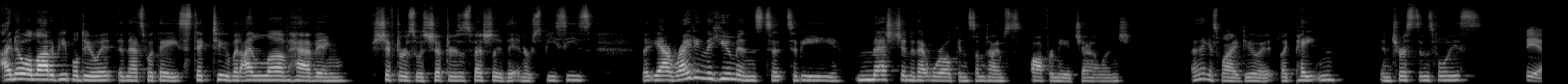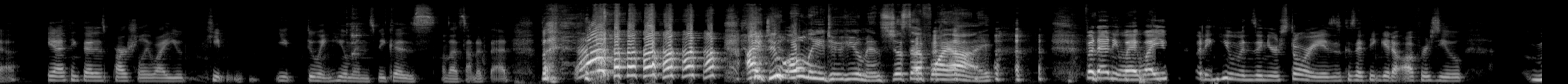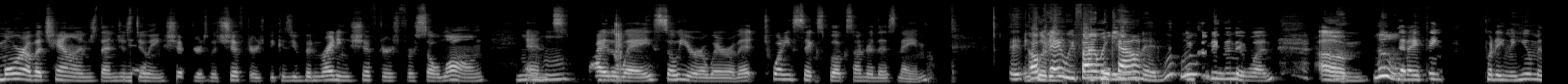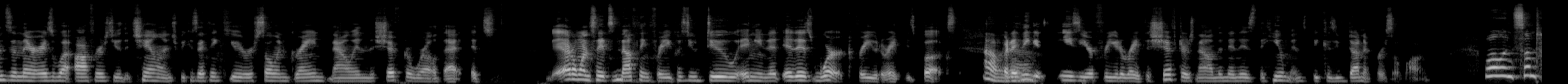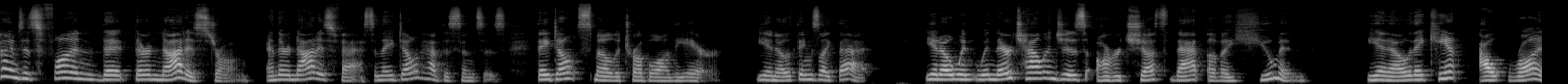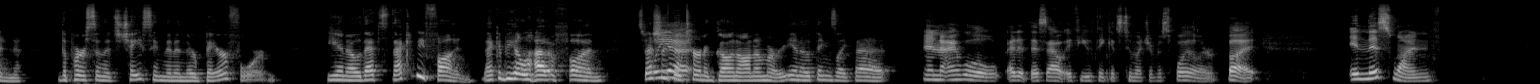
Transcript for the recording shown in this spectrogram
I know a lot of people do it and that's what they stick to, but I love having shifters with shifters, especially the interspecies. But yeah, writing the humans to to be meshed into that world can sometimes offer me a challenge. I think it's why I do it. Like Peyton and Tristan's voice. Yeah. Yeah, I think that is partially why you keep you doing humans because well that sounded bad. But I do only do humans, just FYI. but anyway, why you keep putting humans in your stories is because I think it offers you more of a challenge than just yeah. doing shifters with shifters because you've been writing shifters for so long. Mm-hmm. And by the way, so you're aware of it, 26 books under this name. It, okay, we finally counted, including the new one. Um, that I think putting the humans in there is what offers you the challenge because I think you're so ingrained now in the shifter world that it's I don't want to say it's nothing for you because you do. I mean, it, it is work for you to write these books, oh, but yeah. I think it's easier for you to write the shifters now than it is the humans because you've done it for so long. Well, and sometimes it's fun that they're not as strong and they're not as fast and they don't have the senses. They don't smell the trouble on the air, you know, things like that. You know, when when their challenges are just that of a human, you know, they can't outrun the person that's chasing them in their bear form. You know, that's that could be fun. That could be a lot of fun, especially well, yeah. if they turn a gun on them or, you know, things like that. And I will edit this out if you think it's too much of a spoiler, but in this one,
